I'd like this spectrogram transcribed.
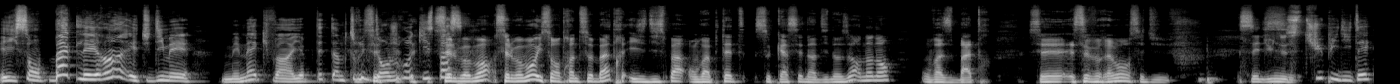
et ils s'en battent les reins et tu te dis mais mais mec, enfin il y a peut-être un truc C'est- dangereux qui se C'est passe. le moment, c'est le moment où ils sont en train de se battre et ils se disent pas on va peut-être se casser d'un dinosaure. Non non, on va se battre. C'est c'est vraiment c'est du C'est d'une stupidité.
